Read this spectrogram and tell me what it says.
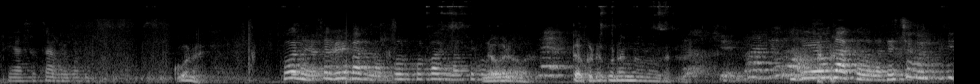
हे असं चालू कोण आहे? कोण आहे? सगळे बघणार कोण कोण बघणार ते बघ. नव नव तकडं कोणा नवरा घातला देव दाखवला त्याच्यावरती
